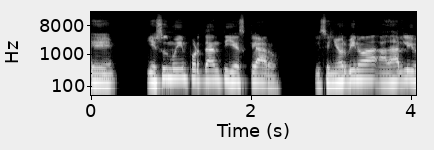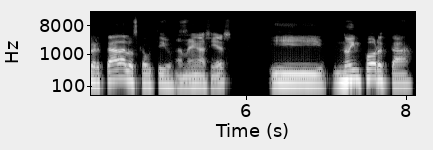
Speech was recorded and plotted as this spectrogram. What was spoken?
Eh, y eso es muy importante y es claro. El Señor vino a, a dar libertad a los cautivos. Amén, así es. Y no importa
